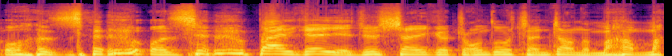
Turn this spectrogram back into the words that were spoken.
我 是我是，不然你可以也就生一个中度成长的妈妈，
